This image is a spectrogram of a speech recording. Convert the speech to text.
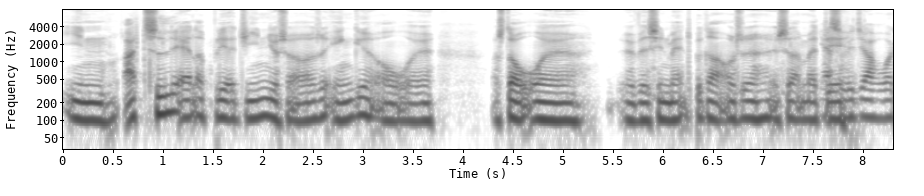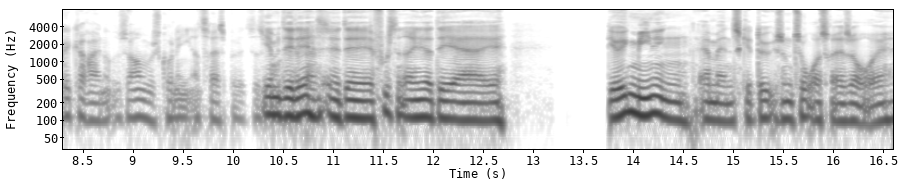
i en ret tidlig alder bliver Jean jo så også enke og, øh, og står øh, ved sin mands begravelse, selvom at Ja, det... så vidt jeg hurtigt kan regne ud, så er han måske kun 61 på det tidspunkt. Jamen det er det. Øh, Det er fuldstændig rigtigt, og det er, øh, det er jo ikke meningen, at man skal dø som 62-årig,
